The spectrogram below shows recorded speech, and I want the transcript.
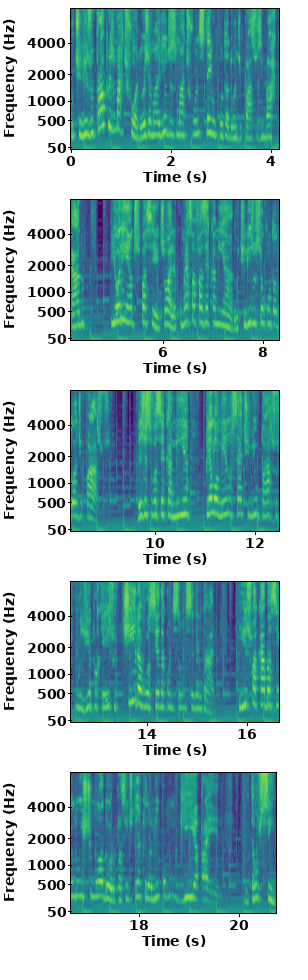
utilizo o próprio smartphone. Hoje a maioria dos smartphones tem um contador de passos embarcado e oriento os pacientes. Olha, começa a fazer caminhada, utilize o seu contador de passos. Veja se você caminha pelo menos 7 mil passos por dia, porque isso tira você da condição de sedentário. E isso acaba sendo um estimulador. O paciente tem aquilo ali como um guia para ele. Então, sim,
